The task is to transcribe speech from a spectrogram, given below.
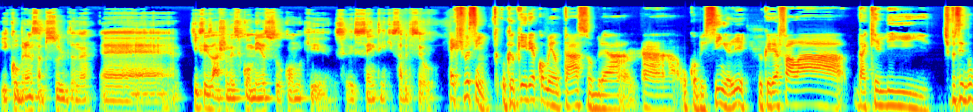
e cobrança absurda, né? É... O que, vocês acham desse começo? Como que vocês sentem que estabeleceu? É que, tipo assim, o que eu queria comentar sobre a, a, o comecinho ali, eu queria falar daquele... Tipo assim, no,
